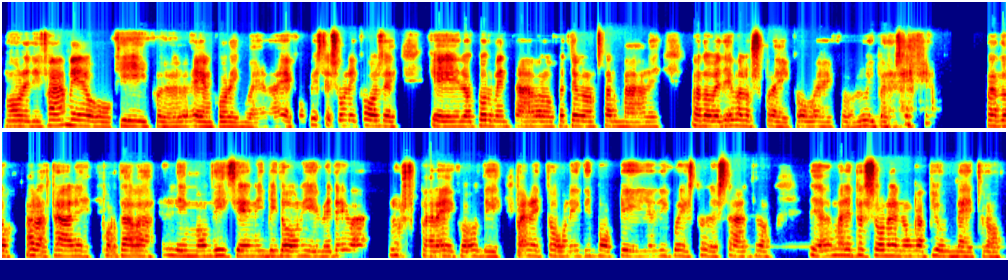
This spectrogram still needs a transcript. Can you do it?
muore di fame o chi eh, è ancora in guerra. Ecco, queste sono le cose che lo tormentavano, potevano star male quando vedeva lo spreco. Ecco, lui per esempio quando a Natale portava le immondizie nei bidoni e vedeva lo spreco di panettoni, di bottiglie, di questo, e quest'altro, eh, ma le persone non hanno più il metro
